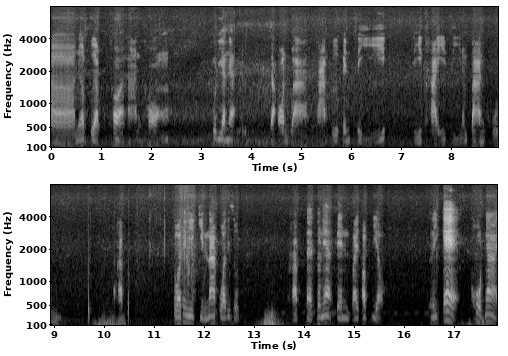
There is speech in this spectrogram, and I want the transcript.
อ่าเนื้อเปลือกท่ออาหารของทุเรียนเนี่ยจะอ่อนกว่าสามคือเป็นสี สีไข่สีน้ำตาลขุ่นนะครับ ตัวที่มีกลิ่นน่ากลัวที่สุดครับ แต่ตัวเนี้ยเป็นไฟท็อปเดี่ยว ตัวนี้แก้โคตรง่าย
